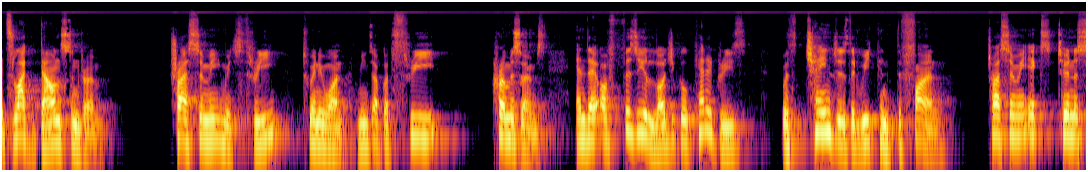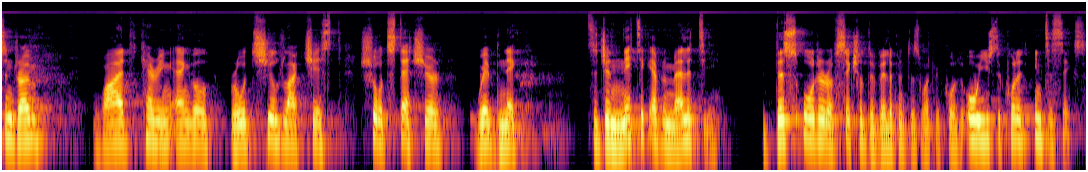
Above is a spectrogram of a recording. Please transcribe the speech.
It's like Down syndrome. Trisomy, which is 3, 21, means I've got three chromosomes. And they are physiological categories with changes that we can define. Trisomy X, Turner syndrome, wide carrying angle, broad shield like chest, short stature, webbed neck. It's a genetic abnormality. A Disorder of sexual development is what we call it, or we used to call it intersex.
